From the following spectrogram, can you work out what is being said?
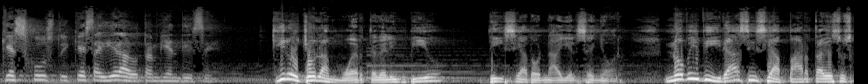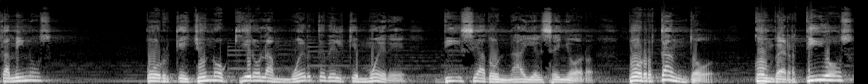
que es justo y que es airado, también dice. ¿Quiero yo la muerte del impío? Dice Adonai el Señor. ¿No vivirá si se aparta de sus caminos? Porque yo no quiero la muerte del que muere, dice Adonai el Señor. Por tanto, convertíos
